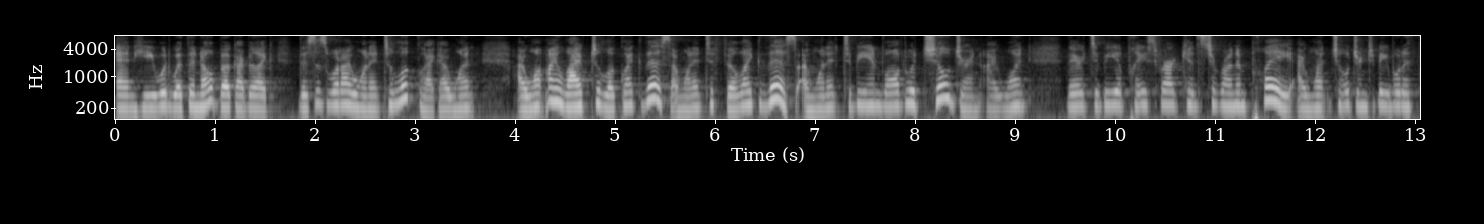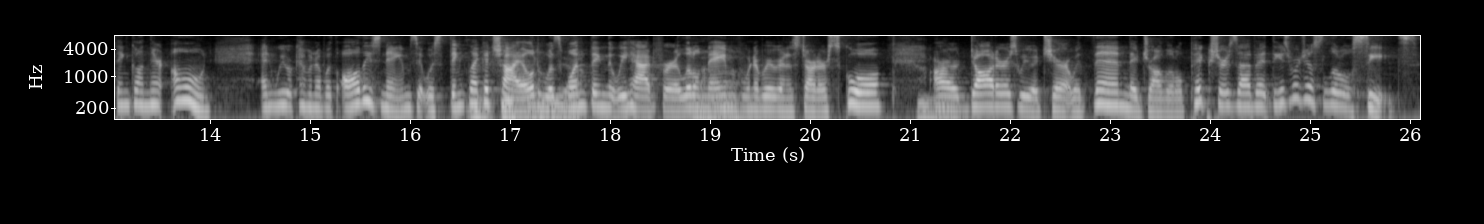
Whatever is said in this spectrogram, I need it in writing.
and he would with a notebook I'd be like this is what I want it to look like I want I want my life to look like this I want it to feel like this I want it to be involved with children I want there to be a place for our kids to run and play I want children to be able to think on their own and we were coming up with all these names. It was Think Like a Child was yeah. one thing that we had for a little uh-huh. name whenever we were going to start our school. Mm-hmm. Our daughters, we would share it with them. They draw little pictures of it. These were just little seeds,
